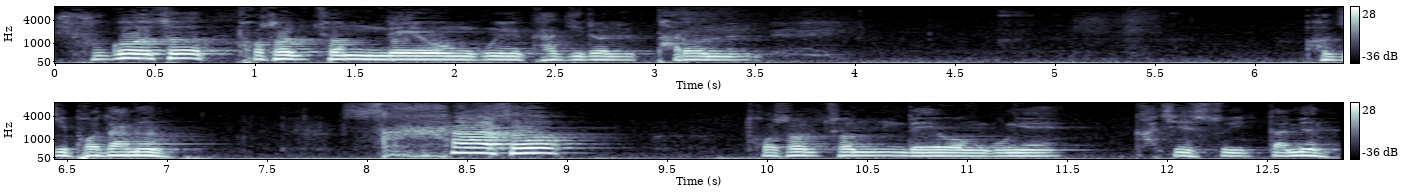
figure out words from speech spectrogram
죽어서 토솔촌 내원궁에 가기를 바론 하기보다는 살아서 토솔촌 내원궁에 가실 수 있다면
